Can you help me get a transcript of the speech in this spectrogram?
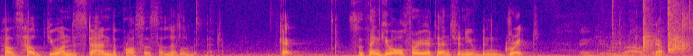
has helped you understand the process a little bit better. Okay? So thank you all for your attention. You've been great. Thank you. Yeah.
